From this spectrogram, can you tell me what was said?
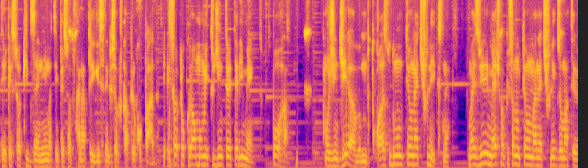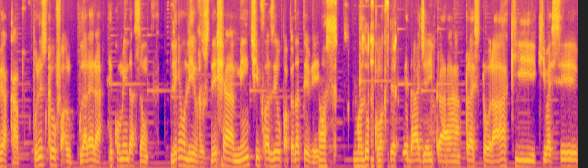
Tem pessoa que desanima, tem pessoa que fica na preguiça, tem pessoa que fica preocupada. E aí você vai procurar um momento de entretenimento. Porra, hoje em dia, quase todo mundo tem um Netflix, né? Mas vira e mexe, uma pessoa não tem uma Netflix ou uma TV a cabo. Por isso que eu falo, galera, recomendação. Leiam livros, deixa a mente fazer o papel da TV. Nossa, mandou Coloque criatividade aí pra, pra estourar, que, que vai ser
